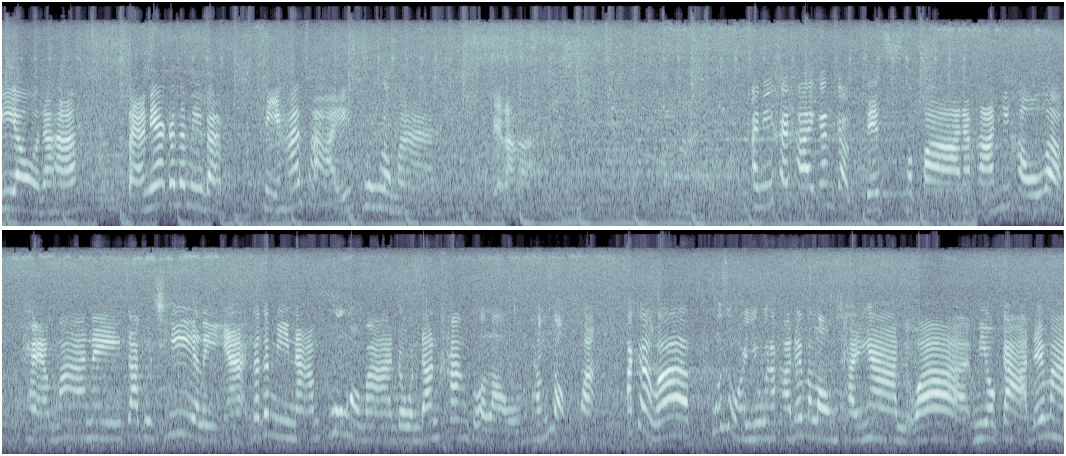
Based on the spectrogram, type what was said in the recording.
เดียวนะคะ แต่อันเนี้ยก็จะมีแบบ4ี่ห้าสายพุ่งลงมาเนี่ยนะคะ อันนี้คล้ายๆกันกับเจ็ตสปานะคะ ที่เขาแบบแถมมาในจากุชิอะไรอย่างเงี้ยก็จะมีน้ำพุ่งออกมาโดนด้านข้างตัวเราทั้งสองฝั่ง ถ้าเกิดว่าผู้สูงอายุนะคะได้มาลองใช้งานหรือว่ามีโอกาสได้มา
